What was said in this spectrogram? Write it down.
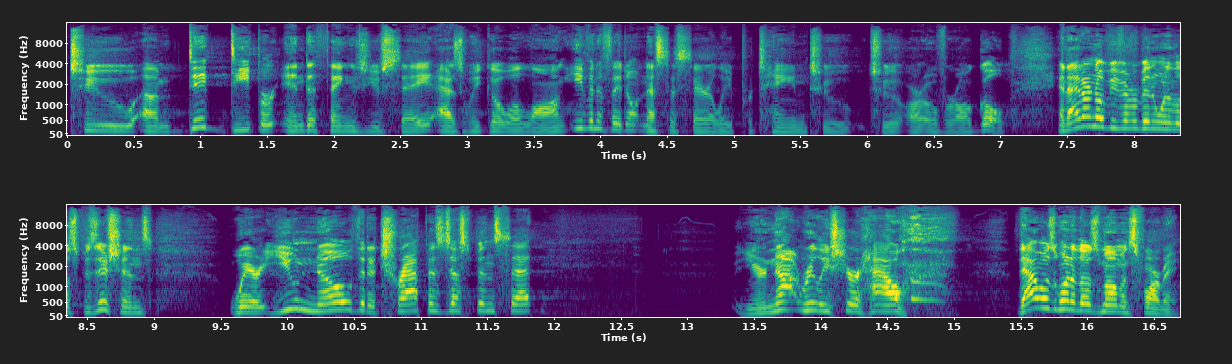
to um, dig deeper into things you say as we go along, even if they don't necessarily pertain to, to our overall goal. And I don't know if you've ever been in one of those positions where you know that a trap has just been set, you're not really sure how. that was one of those moments for me.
